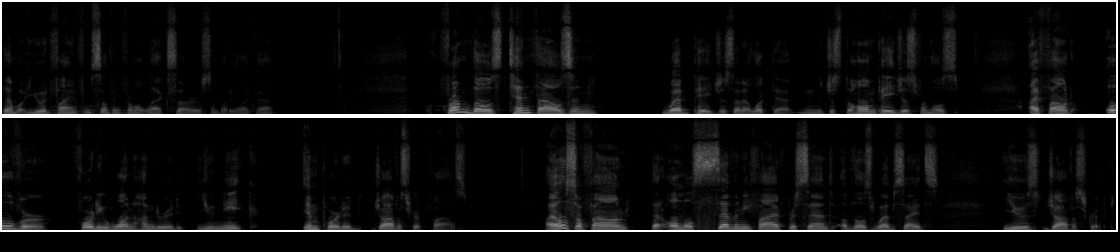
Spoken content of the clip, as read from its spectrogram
than what you would find from something from Alexa or somebody like that. From those 10,000 web pages that I looked at, and just the home pages from those, I found over 4,100 unique imported JavaScript files. I also found that almost 75% of those websites use JavaScript.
